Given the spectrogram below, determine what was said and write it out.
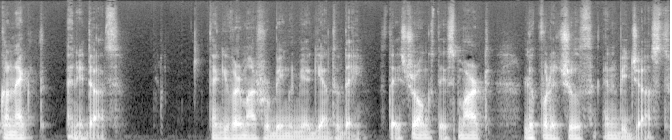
connect, and it does. Thank you very much for being with me again today. Stay strong, stay smart, look for the truth, and be just.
